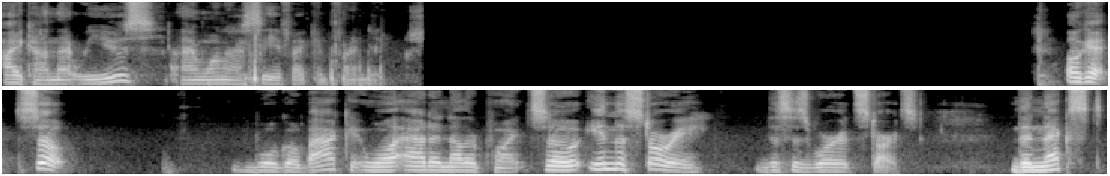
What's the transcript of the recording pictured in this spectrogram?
icon that we use. I want to see if I can find it. Okay, so we'll go back and we'll add another point. So in the story, this is where it starts. The next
